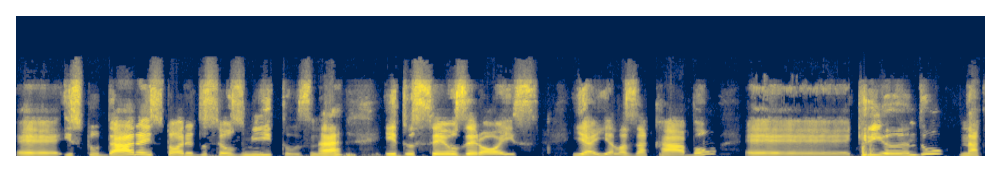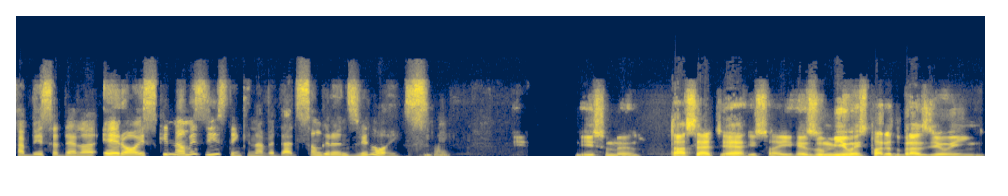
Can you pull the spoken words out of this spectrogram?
é, estudar a história dos seus mitos, né? E dos seus heróis. E aí elas acabam é, criando na cabeça dela heróis que não existem, que na verdade são grandes vilões. Isso mesmo. Tá certo? É, isso aí. Resumiu a história do Brasil em,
